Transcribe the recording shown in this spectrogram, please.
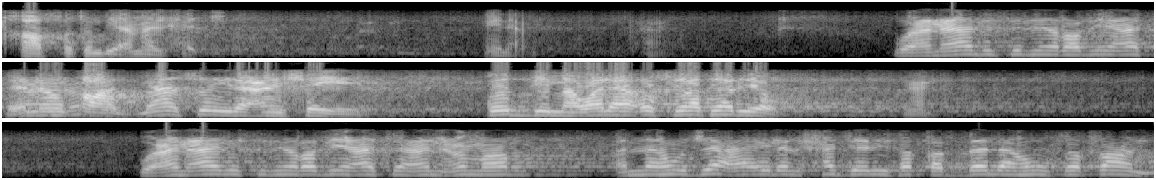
خاصة بأعمال الحج. نعم. وعن عابس بن ربيعة لأنه قال ما سئل عن شيء قدم ولا أخر في اليوم. نعم. وعن عابس بن ربيعة عن عمر أنه جاء إلى الحجر فقبله فقال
